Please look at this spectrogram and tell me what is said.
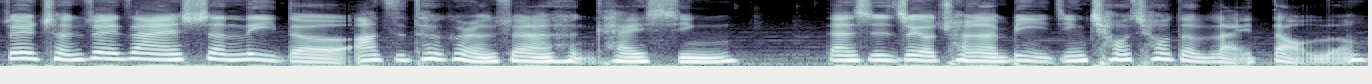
所以沉醉在胜利的阿兹特克人虽然很开心，但是这个传染病已经悄悄的来到了。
